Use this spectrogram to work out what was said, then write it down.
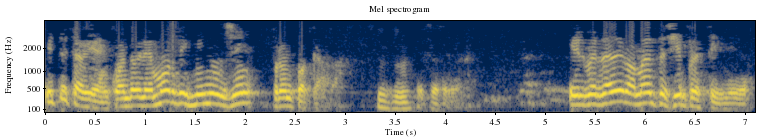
Esto está bien. Cuando el amor disminuye, pronto acaba. Eso es verdad. El verdadero amante siempre es tímido.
